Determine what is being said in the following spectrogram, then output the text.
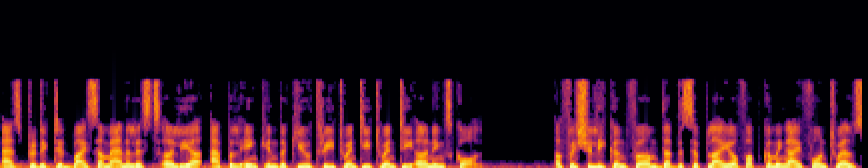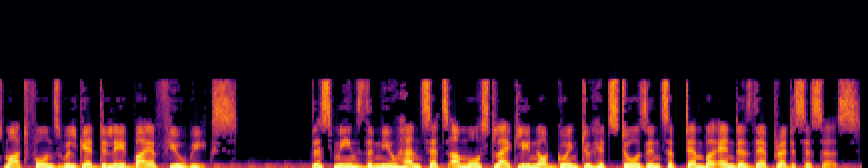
as predicted by some analysts earlier, Apple Inc. in the Q3 2020 earnings call officially confirmed that the supply of upcoming iPhone 12 smartphones will get delayed by a few weeks. This means the new handsets are most likely not going to hit stores in September end as their predecessors.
